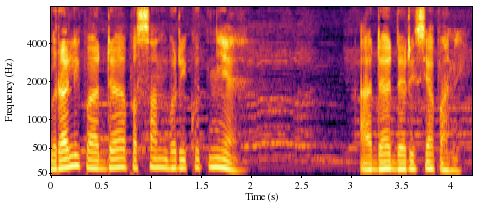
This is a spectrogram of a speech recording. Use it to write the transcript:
Beralih pada pesan berikutnya. Ada dari siapa nih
